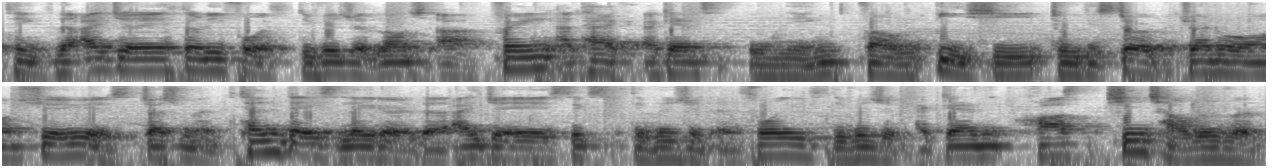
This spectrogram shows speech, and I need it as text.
14th, the IJA 34th Division launched a flank attack against Wuning from Bixi to disturb General Xue Yue's judgment. Ten days later, the IJA 6th Division and 40th Division again crossed Xinqiang River.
